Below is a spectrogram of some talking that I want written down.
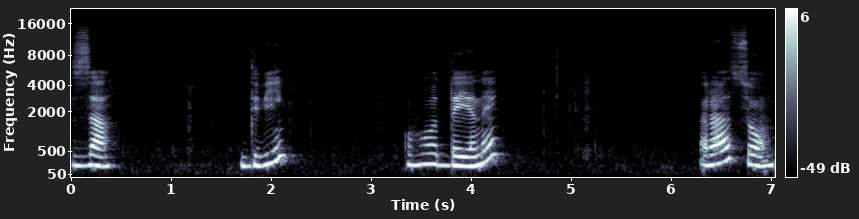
за 2 години разом.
